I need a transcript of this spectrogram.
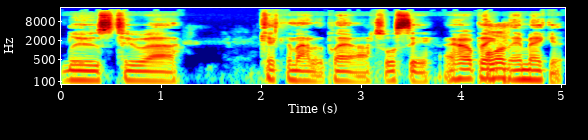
lose to uh, kick them out of the playoffs. We'll see. I hope they, Well, they make it.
